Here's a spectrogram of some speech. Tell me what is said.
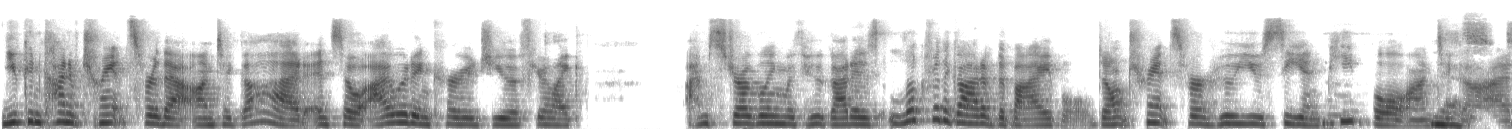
You can kind of transfer that onto God. And so I would encourage you if you're like, I'm struggling with who God is, look for the God of the Bible. Don't transfer who you see in people onto yes. God.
